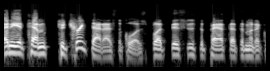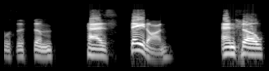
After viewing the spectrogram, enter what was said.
any attempt to treat that as the cause. But this is the path that the medical system has stayed on, and so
